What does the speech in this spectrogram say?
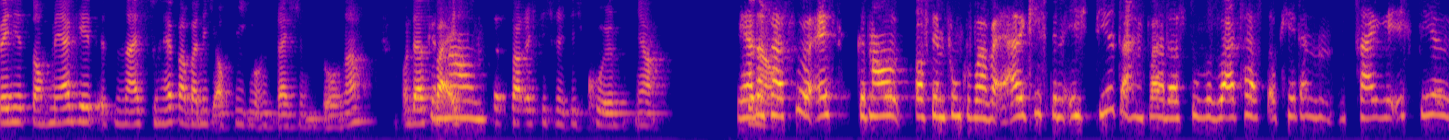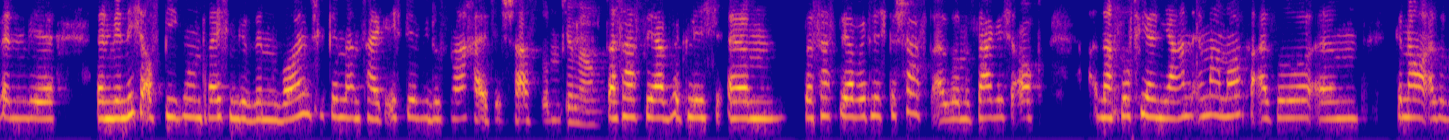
Wenn jetzt noch mehr geht, ist nice to have, aber nicht auf Biegen und Brechen, so, ne? Und das war Genau. echt, das war richtig, richtig cool, ja. Ja, das Genau. hast du echt genau auf den Punkt gebracht, weil eigentlich bin ich dir dankbar, dass du gesagt hast, okay, dann zeige ich dir, wenn wir, wenn wir nicht auf Biegen und Brechen gewinnen wollen, Shirin, dann zeige ich dir, wie du es nachhaltig schaffst. Und Genau. das hast du ja wirklich, ähm, das hast du ja wirklich geschafft. Also, und das sage ich auch nach so vielen Jahren immer noch. Also, ähm, genau, also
